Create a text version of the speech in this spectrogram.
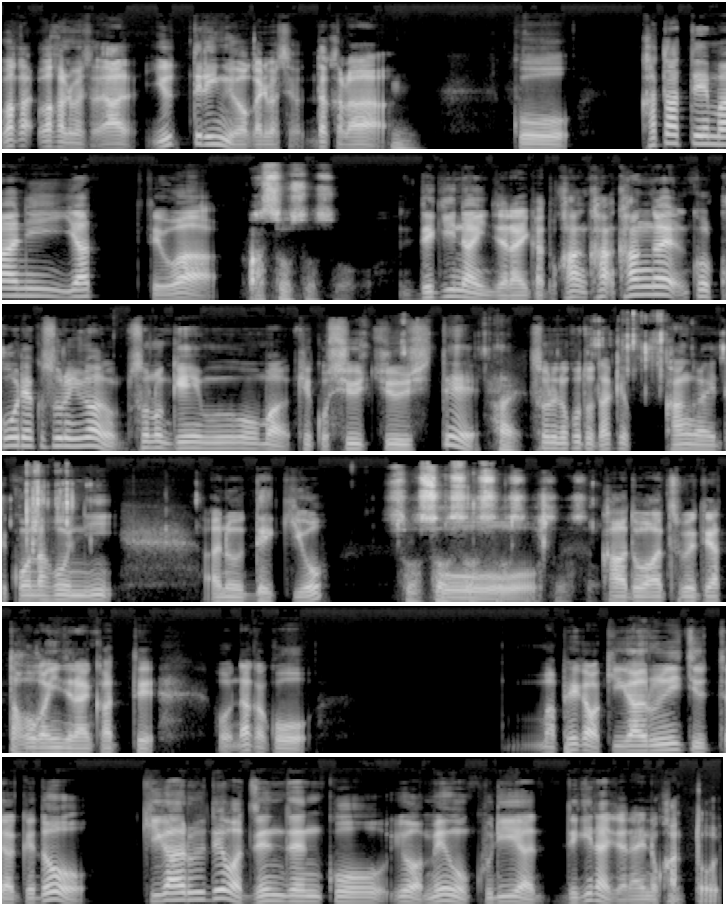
わか、わかりました。あ、言ってる意味はわかりましたよ。だから、うんこう、片手間にやっては、な。あ、そうそうそできないんじゃないかとかか考え、こう攻略するには、そのゲームをまあ結構集中して、はいそれのことだけ考えて、こんな風に、あの、デッキを、そうそうそうそうそうそう。カードを集めてやった方がいいんじゃないかって、なんかこう、まあ、ペガは気軽にって言ってたけど、気軽では全然こう、要は面をクリアできないんじゃないのかと。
